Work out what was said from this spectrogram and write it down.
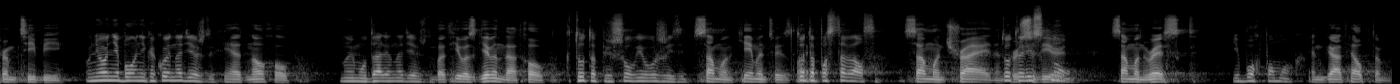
from TB. У него не было никакой надежды, He had no hope. но ему дали надежду. But he was given that hope. Кто-то пришел в его жизнь, Someone came into his кто-то life. постарался, Someone tried and Кто-то persevered. рискнул. Someone risked, и Бог помог. and God helped him.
